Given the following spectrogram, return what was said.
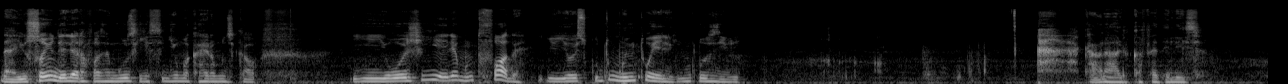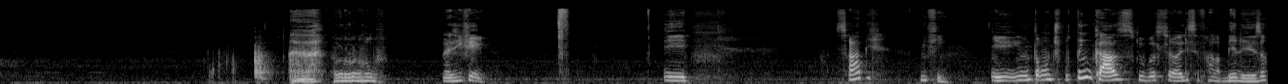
Daí o sonho dele era fazer música e seguir uma carreira musical. E hoje ele é muito foda. E eu escuto muito ele, inclusive. Caralho, café delícia. Mas enfim. E. Sabe? Enfim. E, então, tipo, tem casos que você olha e você fala, beleza,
